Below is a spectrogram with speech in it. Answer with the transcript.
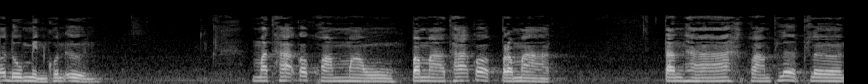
ก็ดูหมิ่นคนอื่นมัทะก็ความเมาประมาทะก็ประมาท ตัณหาความเพลิดเพลิน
